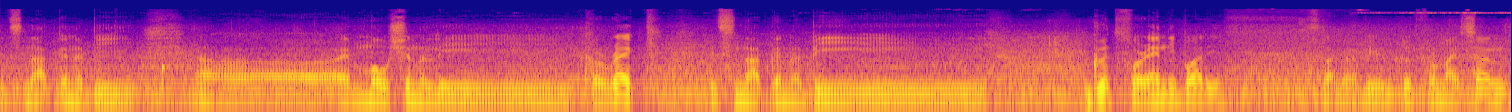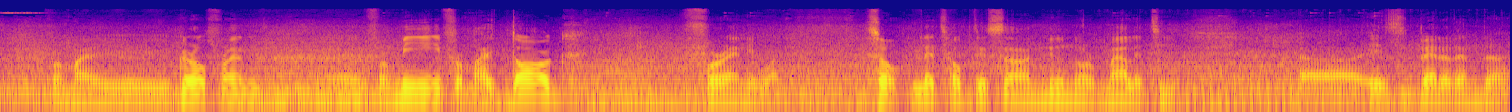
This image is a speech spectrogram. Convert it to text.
It's not going to be uh, emotionally correct. It's not going to be good for anybody. It's not going to be good for my son, for my girlfriend, uh, for me, for my dog, for anyone. So let's hope this uh, new normality uh, is better than the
